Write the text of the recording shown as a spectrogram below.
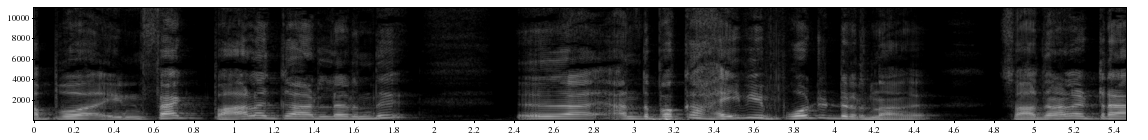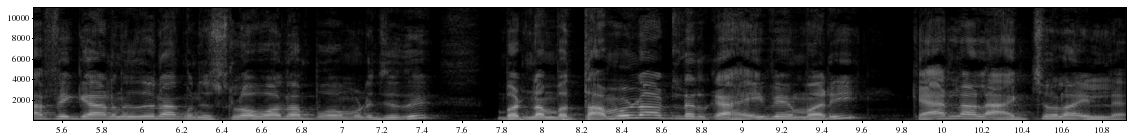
அப்போது இன்ஃபேக்ட் பாலக்காடுலேருந்து அந்த பக்கம் ஹைவே போட்டுட்டு இருந்தாங்க. ஸோ அதனால் டிராஃபிக்காக இருந்தது. நான் கொஞ்சம் ஸ்லோவாக தான் போக முடிஞ்சது. பட் நம்ம தமிழ்நாட்டில் இருக்க ஹைவே மாதிரி கேரளாவில் ஆக்சுவலாக இல்லை.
